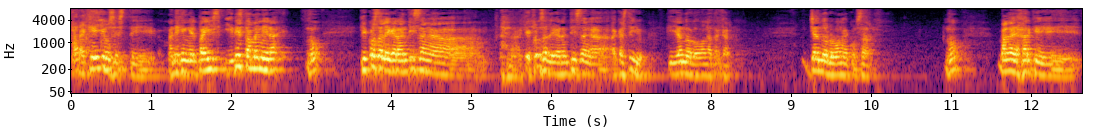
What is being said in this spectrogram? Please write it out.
Para que ellos este, manejen el país y de esta manera, ¿no? ¿Qué cosa le garantizan a, ¿Qué cosa le garantizan a, Castillo? Que ya no lo van a atacar, ya no lo van a acosar, ¿no? Van a dejar que,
